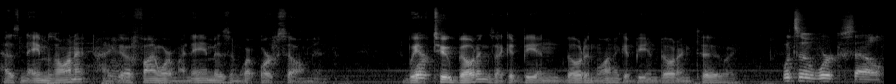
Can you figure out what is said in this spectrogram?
Has names on it. I go Mhm. find where my name is and what work cell I'm in. We have two buildings. I could be in building one. I could be in building two. I, What's a work cell?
